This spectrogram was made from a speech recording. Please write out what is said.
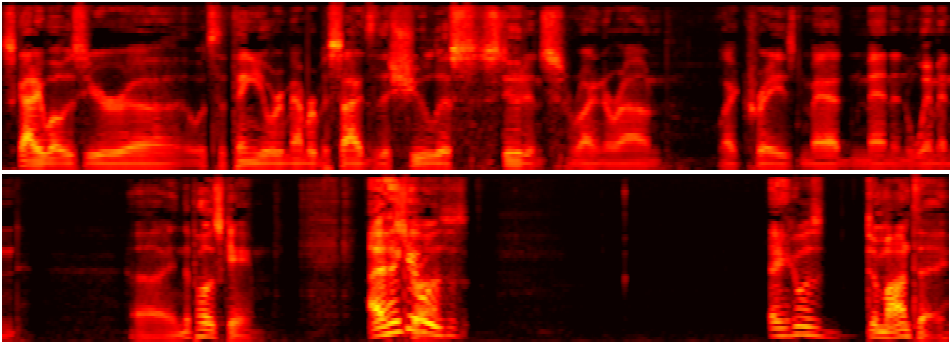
Scotty, what was your uh, what's the thing you'll remember besides the shoeless students running around like crazed mad men and women uh, in the post game? I think Strong. it was. I think it was Da'Monte,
